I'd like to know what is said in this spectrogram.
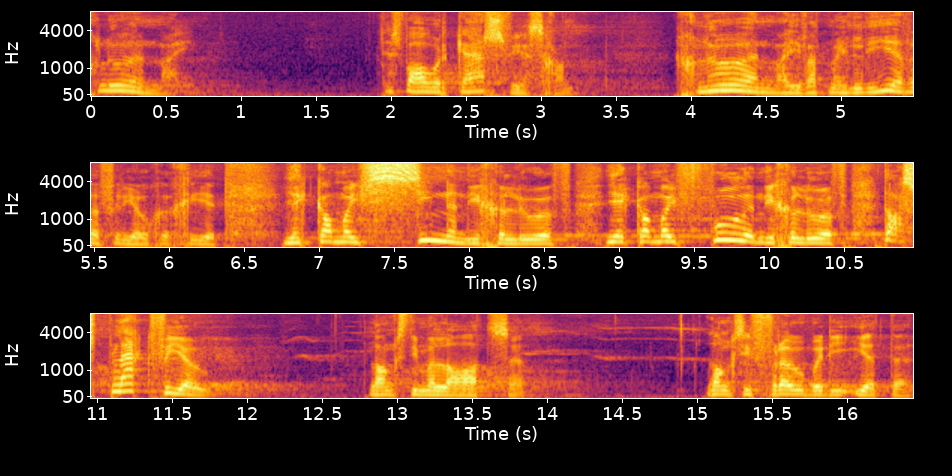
glo in my. Dis waaroor Kersfees gaan. Glo in my wat my lewe vir jou gegee het. Jy kan my sien in die geloof. Jy kan my voel in die geloof. Daar's plek vir jou langs die melaatse. Langs die vrou by die ete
